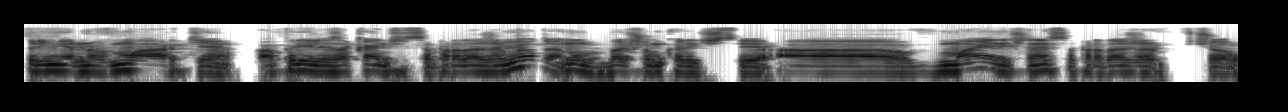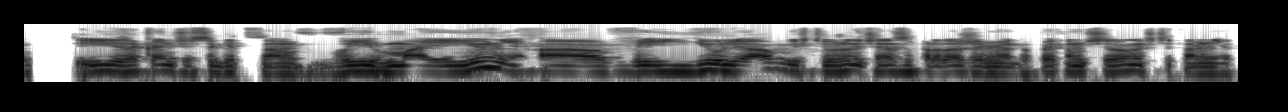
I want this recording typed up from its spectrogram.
примерно в марте, апреле заканчивается продажа меда, ну, в большом количестве, а в мае начинается продажа пчел и заканчивается где-то там в, в мае-июне, а в июле-августе уже начинается продажа меда, поэтому сезонности там нет.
